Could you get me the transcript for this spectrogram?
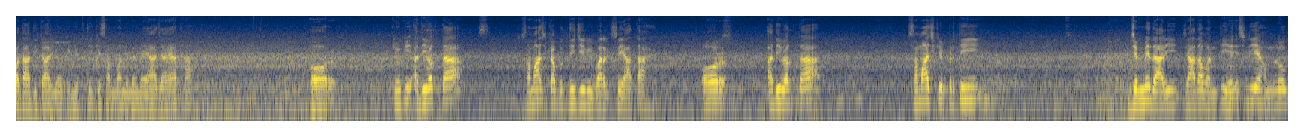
पदाधिकारियों की नियुक्ति के संबंध में मैं आज आया था। और क्योंकि अधिवक्ता समाज का बुद्धिजीवी वर्ग से आता है और अधिवक्ता समाज के प्रति ज़िम्मेदारी ज़्यादा बनती है, इसलिए हम लोग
